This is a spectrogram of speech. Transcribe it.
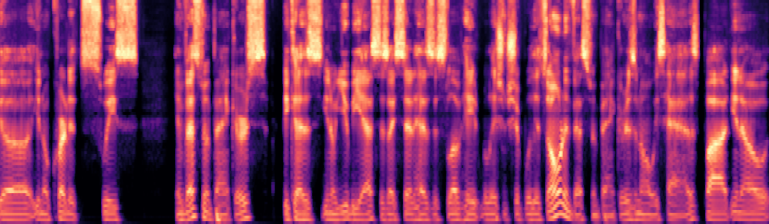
uh, you know, Credit Suisse investment bankers because you know UBS, as I said, has this love hate relationship with its own investment bankers and always has. But you know,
